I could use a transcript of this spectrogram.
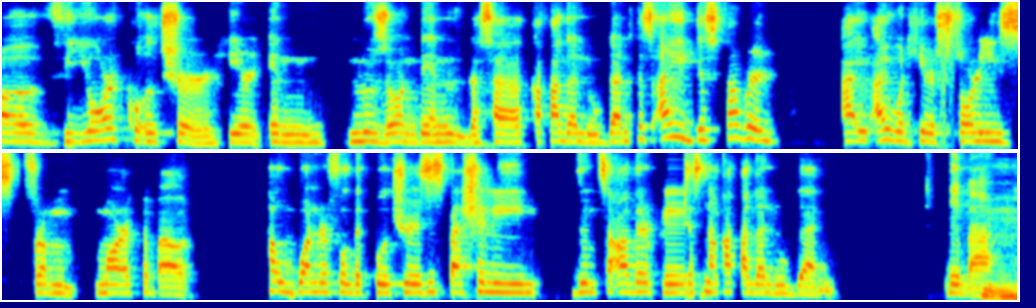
of your culture here in Luzon din sa Katagalugan because I discovered I I would hear stories from Mark about how wonderful the culture is especially dun sa other places ng Katagalugan 'di ba Mm,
